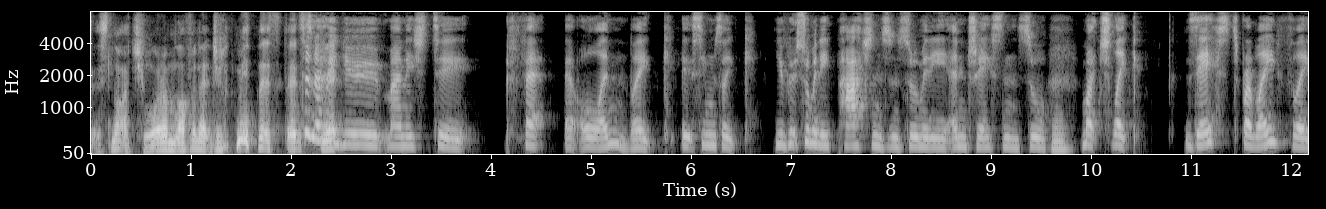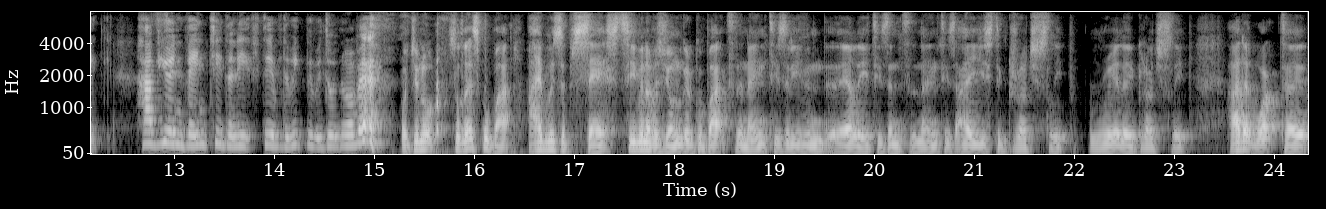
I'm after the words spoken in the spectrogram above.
it's not a chore. I'm loving it. Do you know what I mean? It's, I don't know how you managed to fit it all in. Like it seems like you've got so many passions and so many interests and so Hmm. much like zest for life. Like, have you invented an eighth day of the week that we don't know about? Well, do you know? So let's go back. I was obsessed. See, when I was younger, go back to the nineties or even the early eighties into the nineties. I used to grudge sleep, really grudge sleep. I had it worked out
